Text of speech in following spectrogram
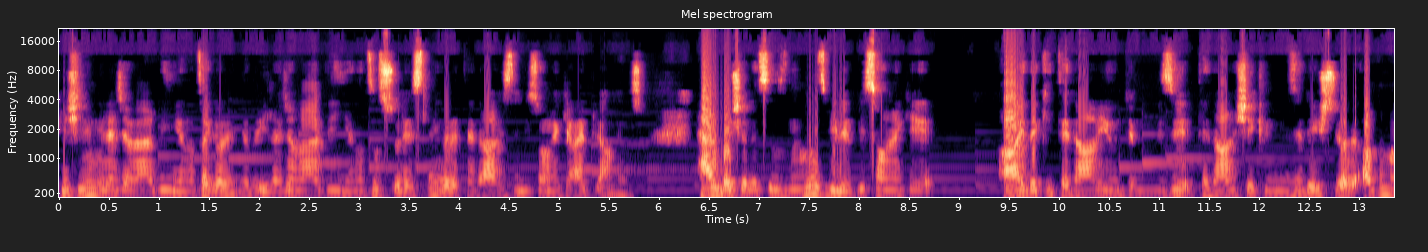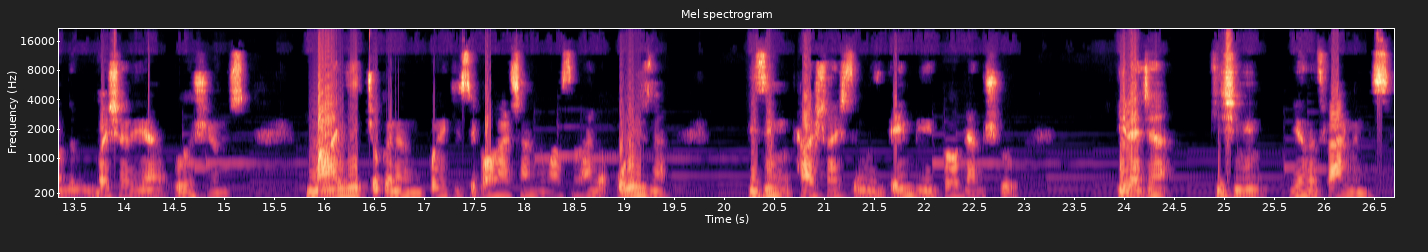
Kişinin ilaca verdiği yanıta göre ya da ilaca verdiği yanıtın süresine göre tedavisini bir sonraki ay planlıyoruz. Her başarısızlığımız bile bir sonraki aydaki tedavi yöntemimizi, tedavi şeklimizi değiştiriyor ve adım adım başarıya ulaşıyoruz. Maliyet çok önemli polikistik over sendrom. O yüzden bizim karşılaştığımız en büyük problem şu, ilaca kişinin yanıt vermemesi.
